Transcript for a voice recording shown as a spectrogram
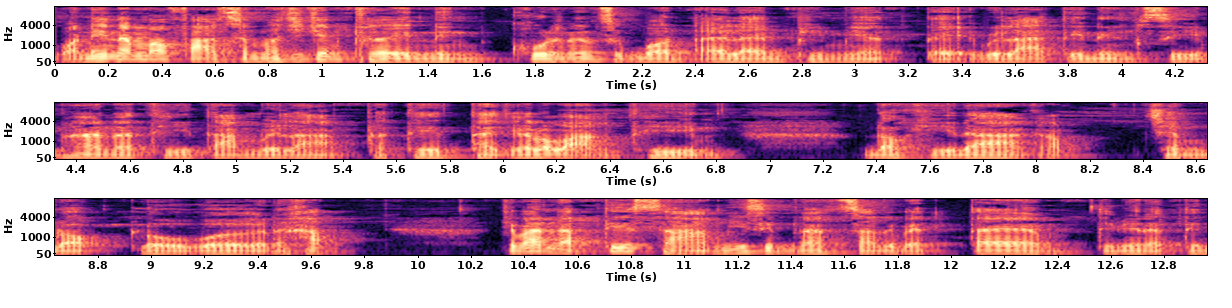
วันนี้นำมาฝากสมาชิกเช่นเคยหนึ่งคู่ในนังสือบอลไอแลนด์พรีเมียร์เตะเวลาตีหนึ่งสี่ห้านาทีตามเวลาประเทศไทยจะระหว่างทีมด็อกฮีด้ากับแชมบล็อกโรเวอร์นะครับที่บ้านอันดับที่ 3 20 นัด 31 แต้ม ทีมอันดับที่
